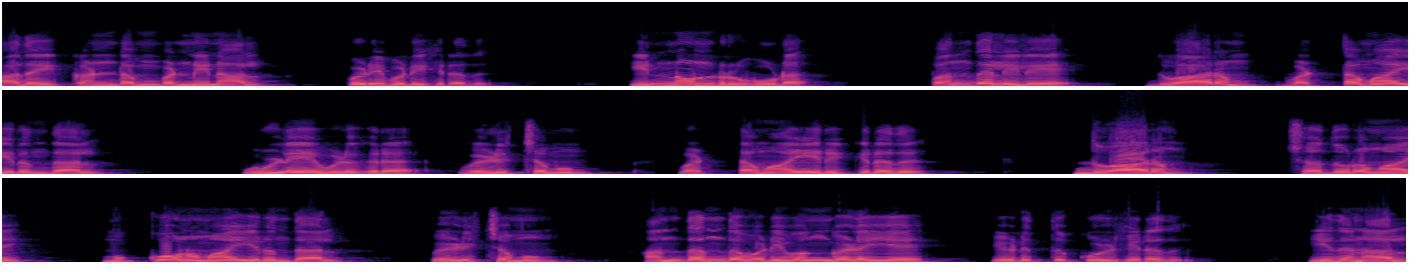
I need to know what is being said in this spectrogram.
அதை கண்டம் பண்ணினால் பிடிபடுகிறது. இன்னொன்று கூட பந்தலிலே துவாரம் வட்டமாயிருந்தால் உள்ளே விழுகிற வெளிச்சமும் வட்டமாய் இருக்கிறது துவாரம் சதுரமாய் முக்கோணமாய் இருந்தால் வெளிச்சமும் அந்தந்த வடிவங்களையே எடுத்துக்கொள்கிறது. இதனால்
